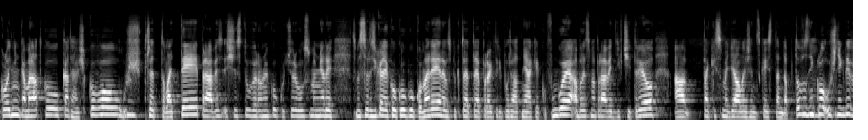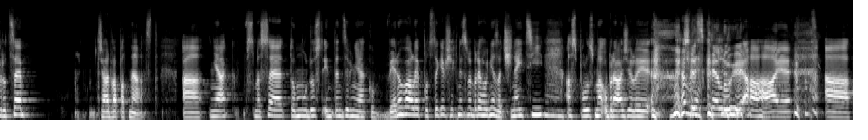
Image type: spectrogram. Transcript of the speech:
kolegní kamarádkou Kat Haškovou mm. už před lety, právě s šestou Veronikou Kučerovou jsme měli, jsme se říkali jako koukou komedy, respektive to je projekt, který pořád nějak jako funguje a byli jsme právě dívčí trio a taky jsme dělali ženský stand-up. To vzniklo mm. už někdy v roce třeba 2015. A nějak jsme se tomu dost intenzivně jako věnovali. V podstatě všechny jsme byli hodně začínající hmm. a spolu jsme obrážili české luhy a háje. A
